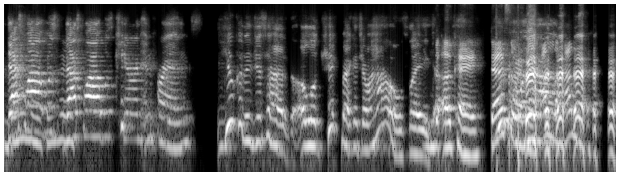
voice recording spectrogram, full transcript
that's why it was. That's why it was Karen and friends. You could have just had a little kickback at your house, like. Okay, that's. You know, I, I,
